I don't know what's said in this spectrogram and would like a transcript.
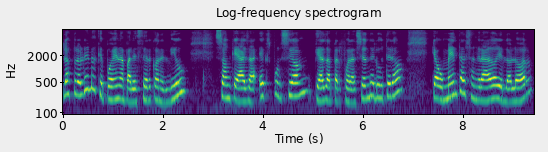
Los problemas que pueden aparecer con el DIU son que haya expulsión, que haya perforación del útero, que aumenta el sangrado y el dolor,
